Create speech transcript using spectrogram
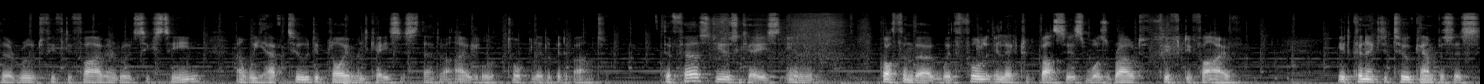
the Route 55 and Route 16, and we have two deployment cases that I will talk a little bit about. The first use case in Gothenburg with full electric buses was Route 55. It connected two campuses,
